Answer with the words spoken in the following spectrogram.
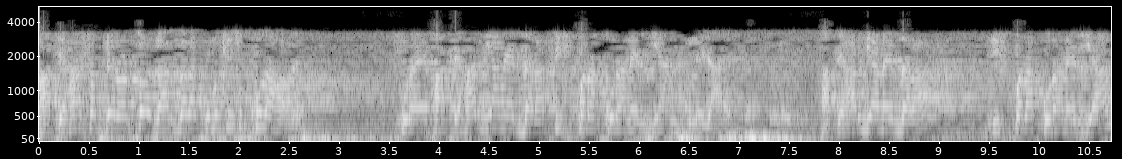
ফাতেহা শব্দের অর্থ যার দ্বারা কোনো কিছু খোলা হয়। সুরায় ফাতেহার জ্ঞানের দ্বারা তিসপাড়া কোরআনের জ্ঞান খুলে যায়। ফাতেহার জ্ঞানের দ্বারা তিসপাড়া কোরআনের জ্ঞান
